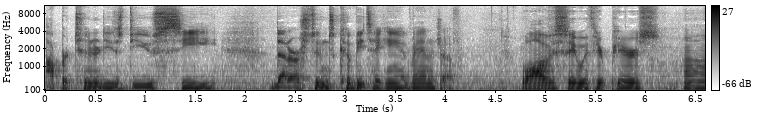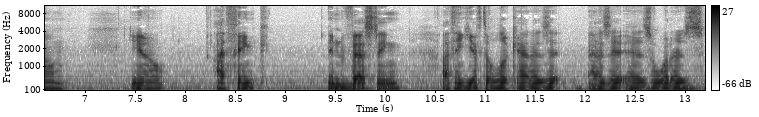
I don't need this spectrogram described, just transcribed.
opportunities do you see that our students could be taking advantage of? Well, obviously with your peers. Um, you know, I think investing, I think you have to look at as it as it as what is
